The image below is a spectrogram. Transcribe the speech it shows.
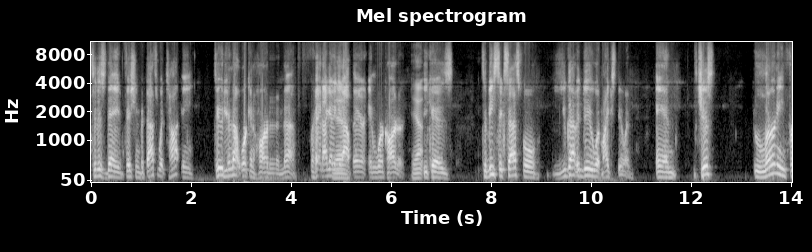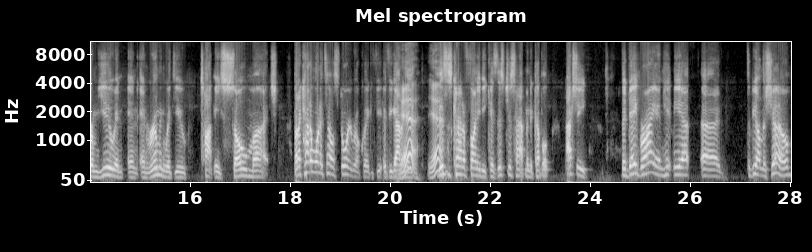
to this day in fishing. But that's what taught me, dude. You're not working hard enough, right? I got to get out there and work harder. Yeah. because to be successful, you got to do what Mike's doing. And just learning from you and, and, and rooming with you taught me so much. But I kind of want to tell a story real quick if you if you got a Yeah, minute. yeah. This is kind of funny because this just happened a couple actually the day Brian hit me up uh, to be on the show,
